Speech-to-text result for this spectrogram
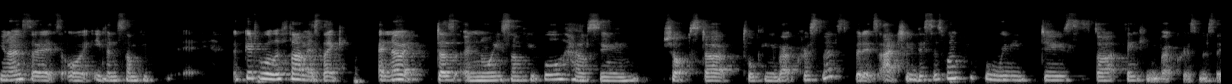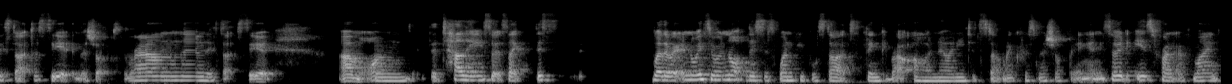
you know, so it's, or even some people, a good rule of thumb is like, I know it does annoy some people how soon shops start talking about Christmas, but it's actually, this is when people really do start thinking about Christmas. They start to see it in the shops around them. They start to see it um, on the telly. So it's like this, whether it annoys you or not, this is when people start to think about, oh no, I need to start my Christmas shopping. And so it is front of mind.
